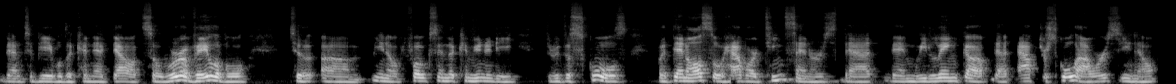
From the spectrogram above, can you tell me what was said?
them to be able to connect out. So we're available to um, you know folks in the community through the schools but then also have our teen centers that then we link up that after school hours you know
